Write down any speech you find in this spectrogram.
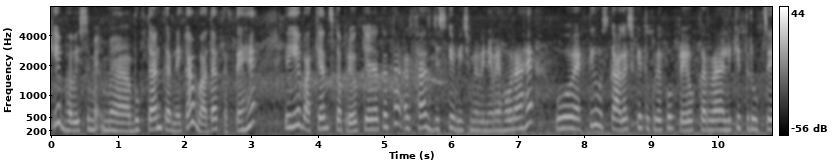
कि भविष्य में, भुगतान करने का वादा करते हैं। ये वाक्यांश का प्रयोग किया जाता था अर्थात जिसके बीच में विनिमय हो रहा है वो व्यक्ति उस कागज़ के टुकड़े को प्रयोग कर रहा है लिखित रूप से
